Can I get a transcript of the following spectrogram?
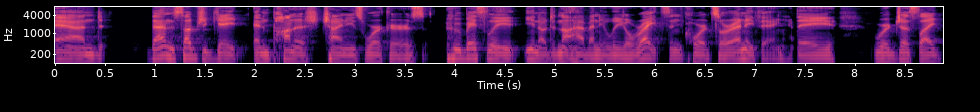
And then subjugate and punish Chinese workers who basically, you know, did not have any legal rights in courts or anything. They were just like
